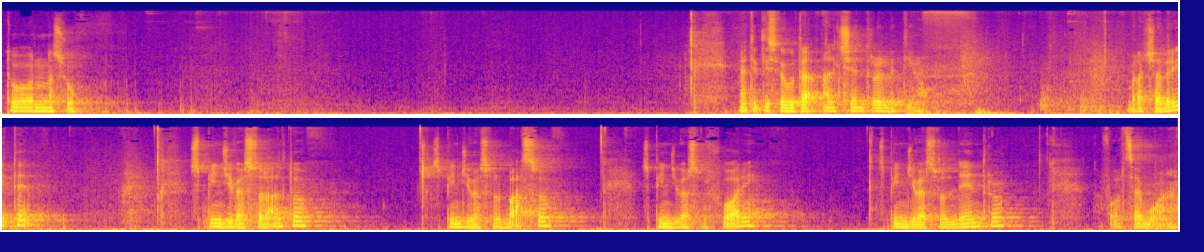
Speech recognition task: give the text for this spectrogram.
Torna su. Mettiti seduta al centro del lettino. Braccia dritte. Spingi verso l'alto. Spingi verso il basso. Spingi verso il fuori. Spingi verso il dentro. La forza è buona.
